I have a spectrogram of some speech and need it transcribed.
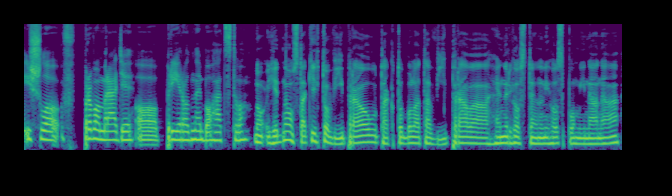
išlo v prvom rade o prírodné bohatstvo. No jednou z takýchto výprav, tak to bola tá výprava Henryho Stanleyho spomínaná,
